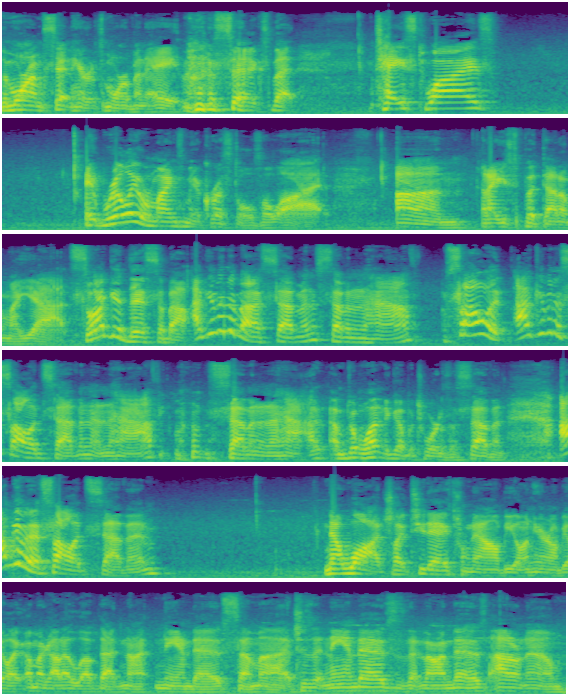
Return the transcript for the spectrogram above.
The more I'm sitting here, it's more of an 8 than a 6. But taste-wise, it really reminds me of Crystals a lot. Um, and I used to put that on my yacht. So I give this about, I give it about a seven, seven and a half. Solid, I give it a solid seven and a half, seven and a half. I'm wanting to go towards a seven. I'll give it a solid seven. Now watch, like two days from now, I'll be on here and I'll be like, oh my god, I love that Nando's so much. Is it Nando's? Is it Nando's? I don't know.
